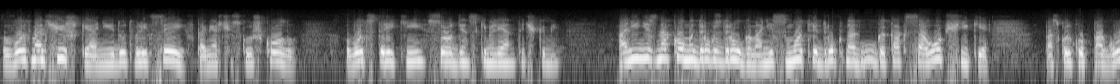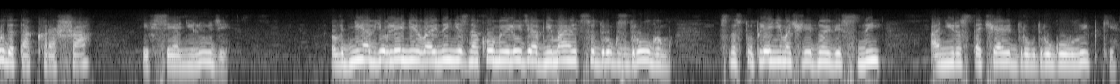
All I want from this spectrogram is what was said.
Вот мальчишки, они идут в лицей, в коммерческую школу. Вот старики с орденскими ленточками. Они не знакомы друг с другом, они смотрят друг на друга как сообщники, поскольку погода так хороша, и все они люди. В дни объявления войны незнакомые люди обнимаются друг с другом. С наступлением очередной весны они расточают друг другу улыбки.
